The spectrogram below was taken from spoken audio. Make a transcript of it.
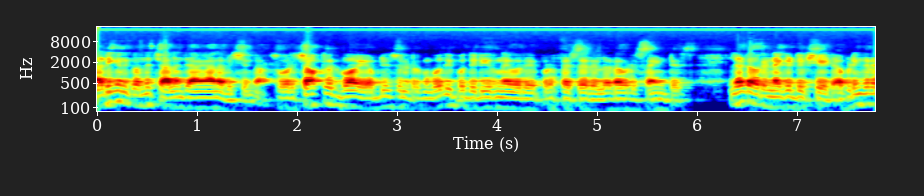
நடிகனுக்கு வந்து சேலஞ்சான விஷயம் தான் ஸோ ஒரு சாக்லேட் பாய் அப்படின்னு சொல்லிட்டு இருக்கும்போது இப்போ திடீர்னு ஒரு ப்ரொஃபஸர் இல்லாட்டா ஒரு சயின்டிஸ்ட் இல்லாட்டா ஒரு நெகட்டிவ் ஷேட் அப்படிங்கிற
